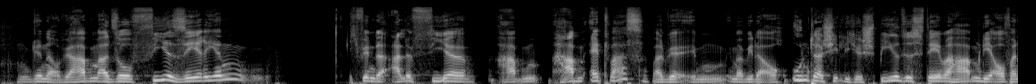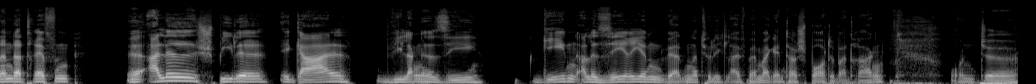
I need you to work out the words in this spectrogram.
Genau, wir haben also vier Serien. Ich finde, alle vier haben, haben etwas, weil wir eben immer wieder auch unterschiedliche Spielsysteme haben, die aufeinandertreffen. Äh, alle Spiele, egal wie lange sie gehen, alle Serien werden natürlich live bei Magenta Sport übertragen. Und äh,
